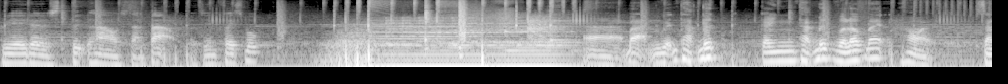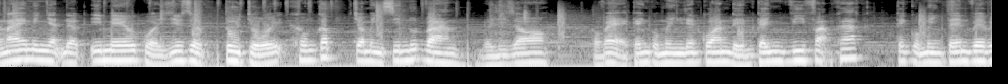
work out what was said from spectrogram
Creators tự hào sáng tạo ở trên Facebook. À, bạn Nguyễn Thạc Đức kênh Thạc Đức Vlog đấy hỏi Sáng nay mình nhận được email của user từ chối không cấp cho mình xin nút vàng với lý do? Có vẻ kênh của mình liên quan đến kênh vi phạm khác. Kênh của mình tên VV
